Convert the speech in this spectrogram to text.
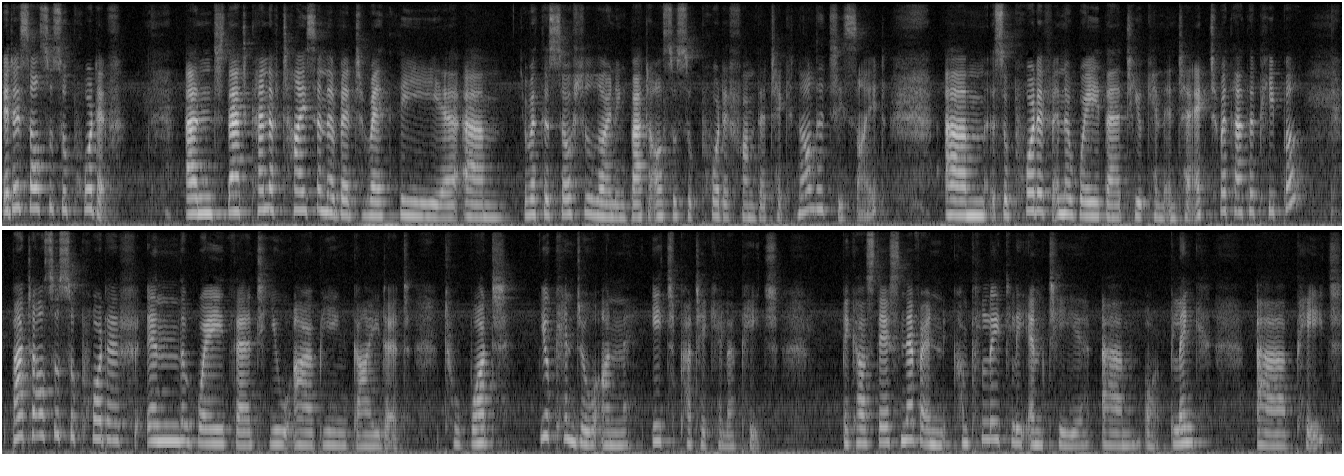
It is also supportive and that kind of ties in a bit with the um, with the social learning, but also supportive from the technology side. Um, supportive in a way that you can interact with other people, but also supportive in the way that you are being guided to what you can do on each particular page because there's never a completely empty um, or blank uh, page,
